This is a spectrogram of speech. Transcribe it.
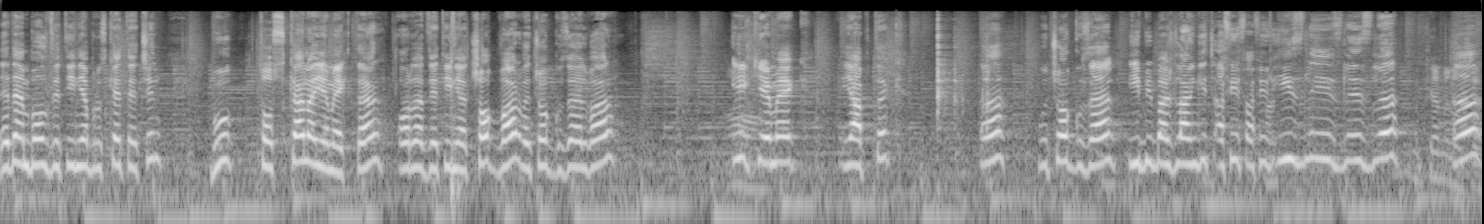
Neden bol zeytinyağı bruschetta için? Bu Toskana yemekte. Orada zeytinyağı çok var ve çok güzel var. İlk yemek yaptık. Ha? Bu çok güzel. İyi bir başlangıç. Hafif hafif izli izli izli. Mükemmel Ha?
